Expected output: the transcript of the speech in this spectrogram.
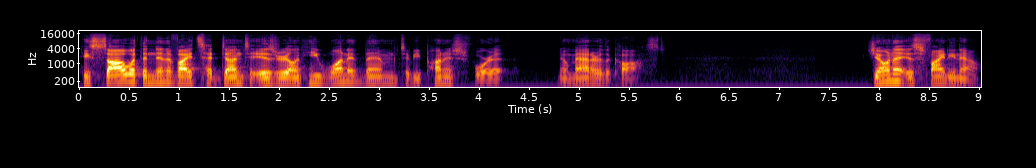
He saw what the Ninevites had done to Israel, and he wanted them to be punished for it, no matter the cost. Jonah is finding out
